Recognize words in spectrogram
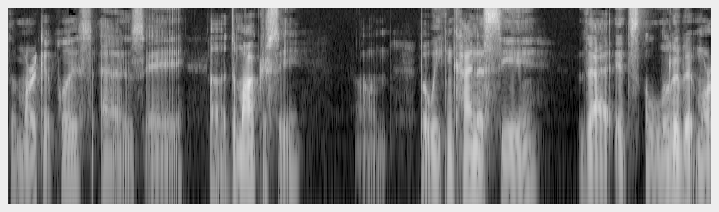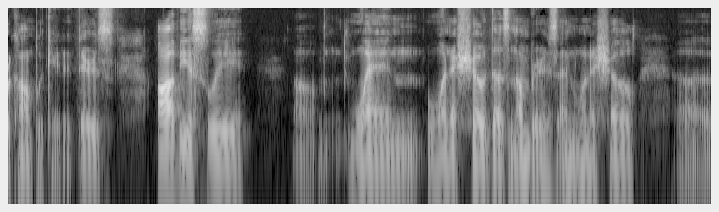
the marketplace as a, a democracy, um, but we can kind of see that it's a little bit more complicated. There's obviously um, when when a show does numbers and when a show uh,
